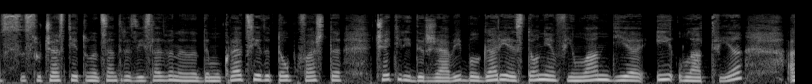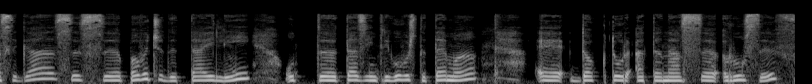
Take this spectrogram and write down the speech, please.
с участието на Центъра за изследване на демокрацията. То обхваща четири държави – България, Естония, Финландия и Латвия. А сега с повече детайли от тази интригуваща тема е доктор Атанас Русев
